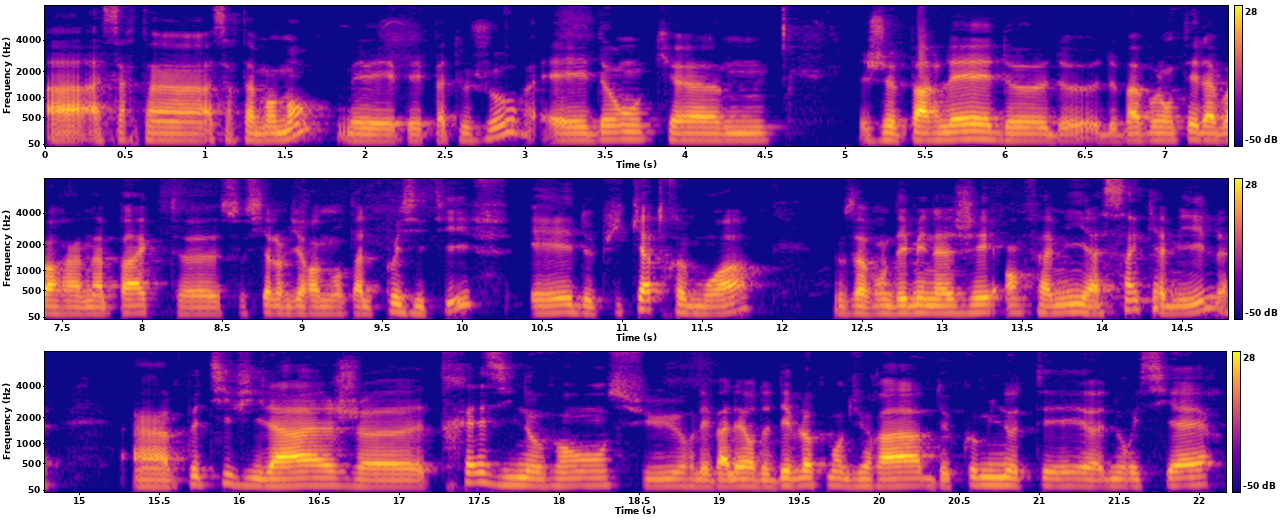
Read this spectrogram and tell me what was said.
à, à, certains, à certains moments, mais, pas toujours. Et donc, euh, je parlais de, de, de, ma volonté d'avoir un impact social environnemental positif. Et depuis quatre mois, nous avons déménagé en famille à Saint-Camille, un petit village très innovant sur les valeurs de développement durable, de communauté nourricière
